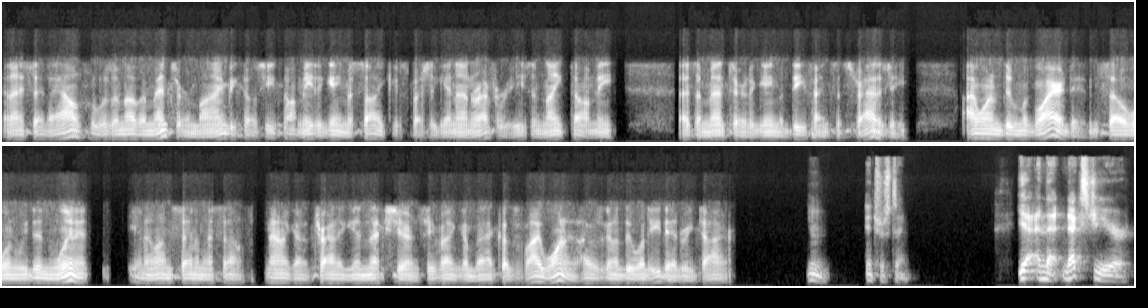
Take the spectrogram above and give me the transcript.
And I said, Al, who was another mentor of mine because he taught me the game of psych, especially getting on referees, and Knight taught me as a mentor the game of defense and strategy. I wanted to do what McGuire did. And so when we didn't win it, you know, I'm saying to myself, now I got to try it again next year and see if I can come back. Because if I won it, I was going to do what he did, retire. Hmm. Interesting. Yeah, and that next year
